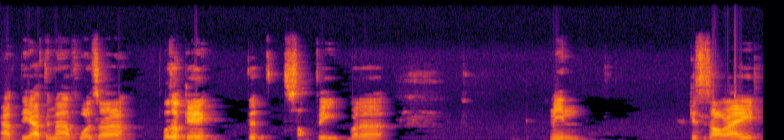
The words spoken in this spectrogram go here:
at the aftermath was uh was okay, bit salty, but uh, I mean, guess it's all right.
